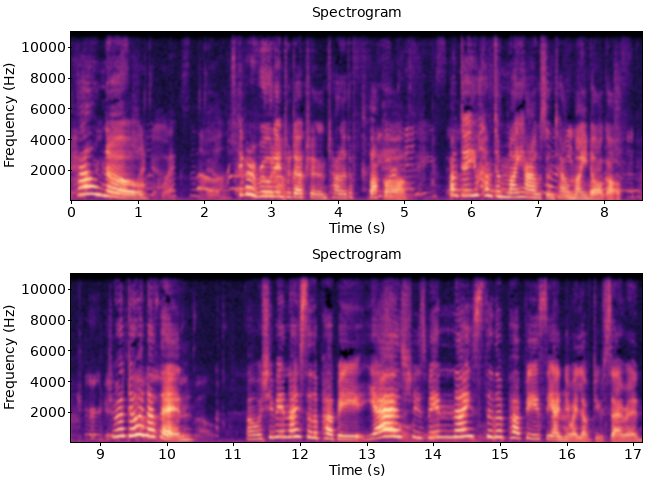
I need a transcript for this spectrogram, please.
hell no. Let's give her a rude introduction and tell her to fuck off. How dare you come to my house and tell my dog off? She wasn't doing nothing. Oh, is she being nice to the puppy? Yes, she's being nice to the puppy. See, I knew I loved you, Seren.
